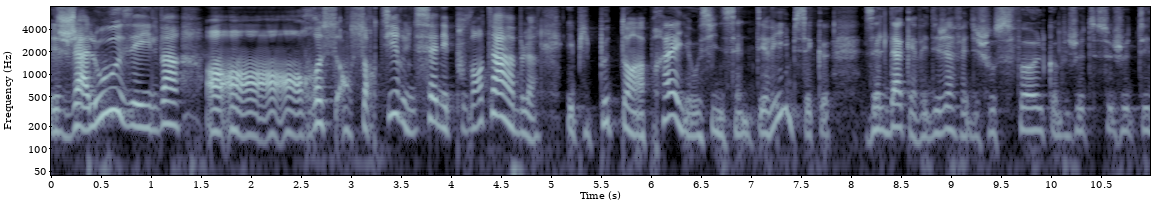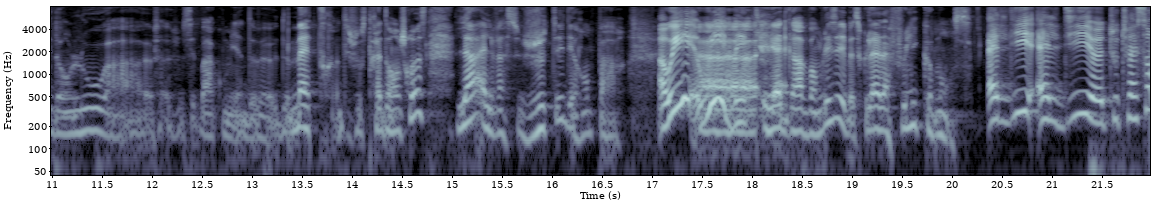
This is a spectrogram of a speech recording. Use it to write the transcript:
jalouse et il va en, en, sortir une scène épouvantable. Et puis peu de temps après, il y a aussi une scène terrible, c'est que Zelda qui avait déjà fait des choses folles comme se jeter dans l'eau à je ne sais pas combien de, mètres, des choses très dangereuses, là elle va se jeter des remparts. Ah oui, oui. Euh, et être gravement blessée parce que là la folie commence. Elle dit, elle dit, euh, de toute façon,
